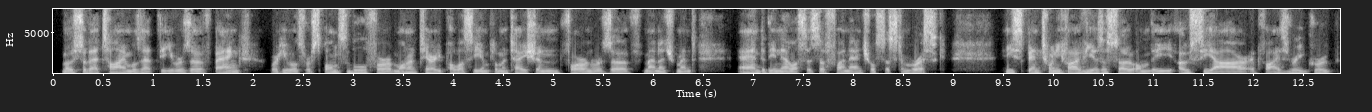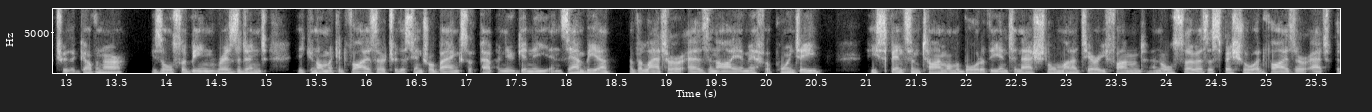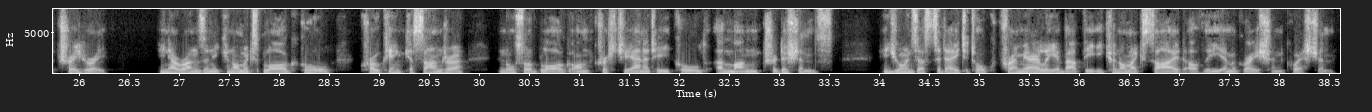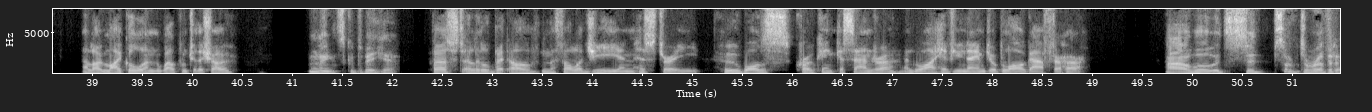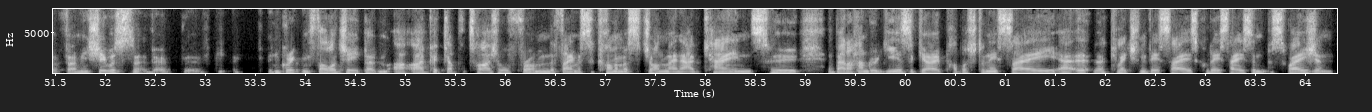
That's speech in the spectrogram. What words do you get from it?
Most of that time was at the Reserve Bank, where he was responsible for monetary policy implementation, foreign reserve management, and the analysis of financial system risk. He spent 25 years or so on the OCR advisory group to the governor. He's also been resident economic advisor to the central banks of Papua New Guinea and Zambia, the latter as an IMF appointee. He spent some time on the board of the International Monetary Fund and also as a special advisor at the Treasury. He now runs an economics blog called Croaking Cassandra, and also a blog on Christianity called Among Traditions. He joins us today to talk primarily about the economic side of the immigration question. Hello, Michael, and welcome to the show. Morning, it's good to be here. First, a little bit of mythology and history. Who was Croaking Cassandra, and why have you named your blog after her? Uh, well, it's a sort of derivative. I mean, she was uh, in Greek mythology, but I picked up the title from the famous economist John Maynard Keynes, who about 100 years ago published an essay, uh, a collection of essays called Essays in Persuasion.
